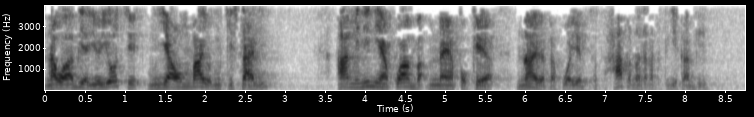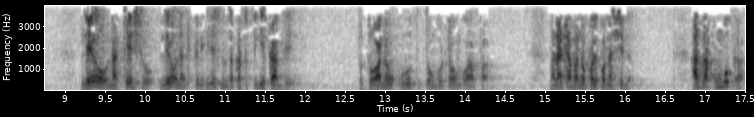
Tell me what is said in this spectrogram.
nawaambia yoyote myaombayo mkisali aminini ya kwamba mnayapokea nayo yatakuwa yenu. Sasa hapa tunataka tupige kambi. Leo na kesho leo na kipindi kijeshi nataka tupige kambi. Tutoane ukurutu tongotongo hapa. Maanake hapa ndo palipo na shida. Hasa kumbuka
